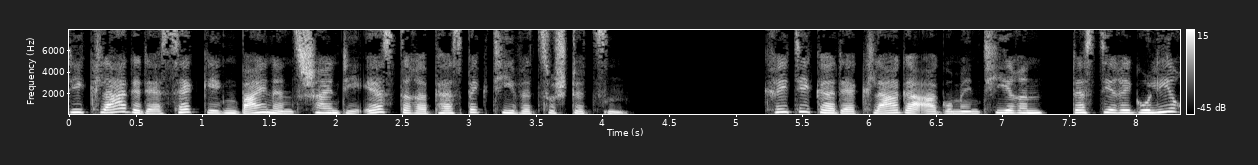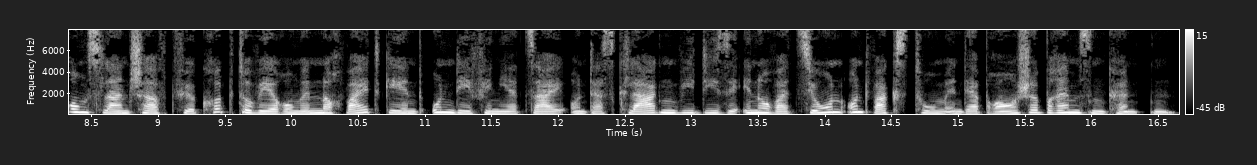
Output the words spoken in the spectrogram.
Die Klage der SEC gegen Binance scheint die erstere Perspektive zu stützen. Kritiker der Klage argumentieren, dass die Regulierungslandschaft für Kryptowährungen noch weitgehend undefiniert sei und dass Klagen wie diese Innovation und Wachstum in der Branche bremsen könnten.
